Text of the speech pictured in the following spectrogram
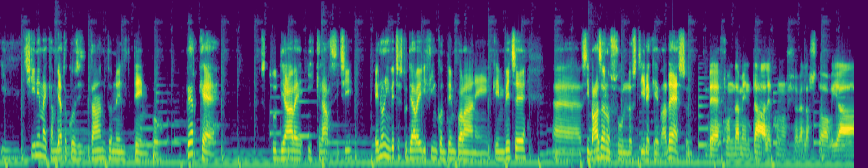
il cinema è cambiato così tanto nel tempo, perché studiare i classici e non invece studiare i film contemporanei che invece eh, si basano sullo stile che va adesso. Beh, è fondamentale conoscere la storia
